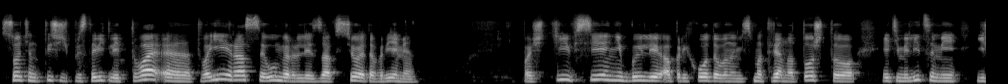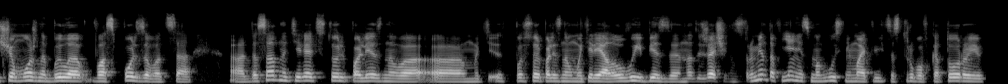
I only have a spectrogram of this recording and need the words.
сотен тысяч представителей тва э, твоей расы умерли за все это время. Почти все они были оприходованы, несмотря на то, что этими лицами еще можно было воспользоваться. А, досадно терять столь полезного, э, столь полезного материала. Увы, без надлежащих инструментов я не смогу снимать лица с трупов, которые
